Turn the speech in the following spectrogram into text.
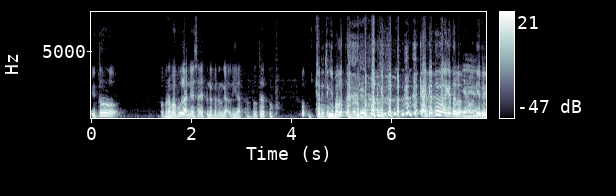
Itu beberapa bulan ya saya benar-benar nggak lihat. Terus uh, kok jadi tinggi banget. Kaget juga gitu loh. Iya, oh, iya, gini.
